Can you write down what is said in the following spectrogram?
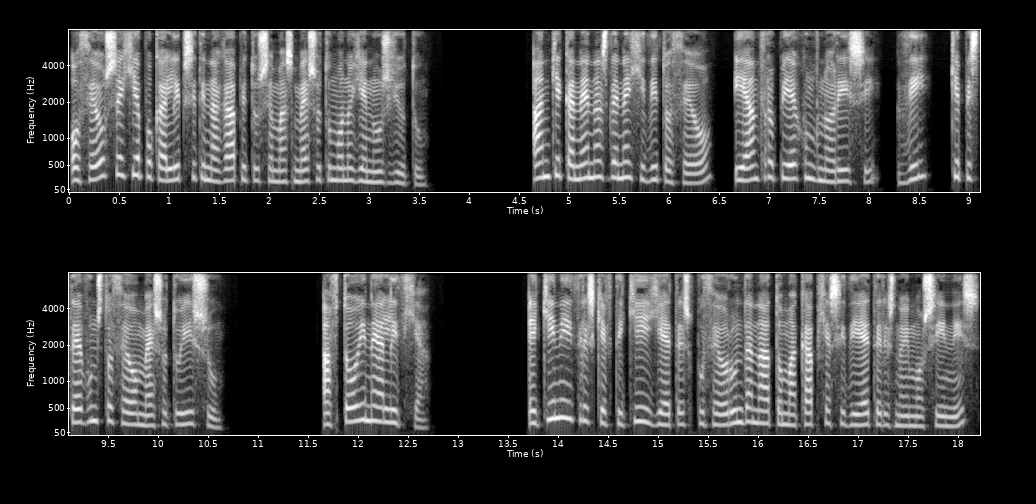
Ο Θεός έχει αποκαλύψει την αγάπη του σε μας μέσω του μονογενούς γιού του. Αν και κανένας δεν έχει δει το Θεό, οι άνθρωποι έχουν γνωρίσει, δει και πιστεύουν στο Θεό μέσω του Ιησού. Αυτό είναι αλήθεια. Εκείνοι οι θρησκευτικοί ηγέτες που θεωρούνταν άτομα κάποιας ιδιαίτερης νοημοσύνης,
